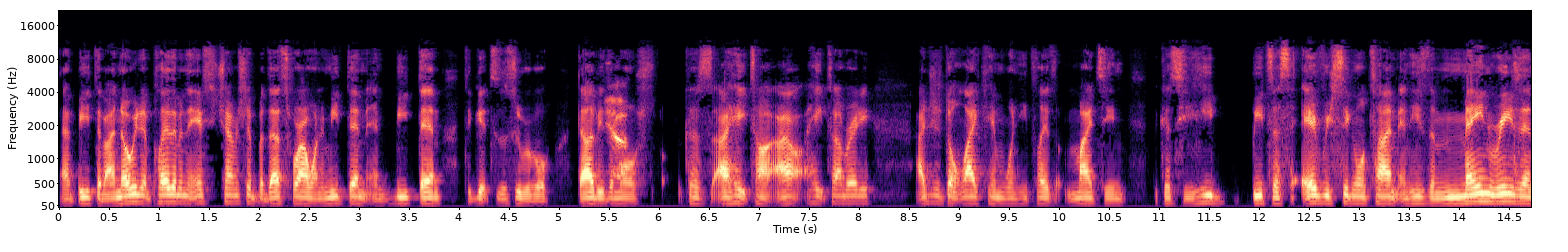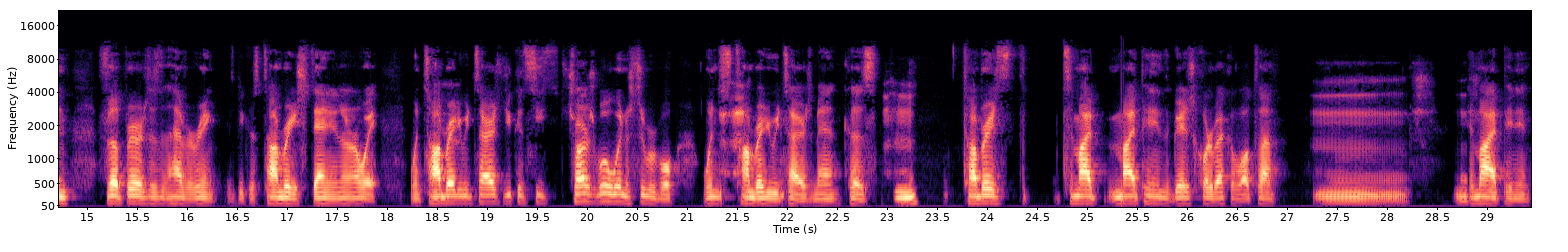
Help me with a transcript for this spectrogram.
and beat them. I know we didn't play them in the AFC championship, but that's where I want to meet them and beat them to get to the Super Bowl. That would be the most because I hate Tom. I hate Tom Brady. I just don't like him when he plays my team because he, he beats us every single time, and he's the main reason Philip Rivers doesn't have a ring is because Tom Brady's standing in our way. When Tom Brady retires, you can see Chargers will win a Super Bowl when Tom Brady retires, man. Because Mhm. Tom Brady's, to my my opinion, the greatest quarterback of all time. Mm. In my opinion,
